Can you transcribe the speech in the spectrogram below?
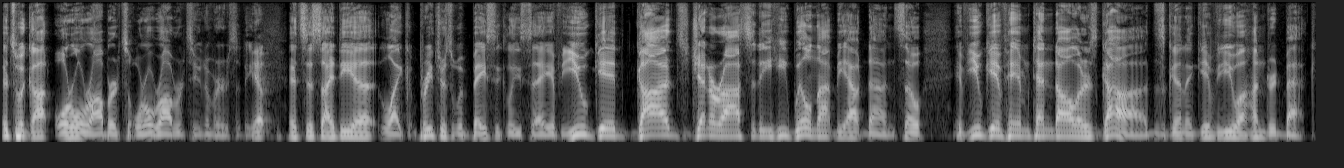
It's what got Oral Roberts, Oral Roberts University. Yep. It's this idea like preachers would basically say, if you give God's generosity, he will not be outdone. So if you give him $10, God's going to give you a 100 back.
